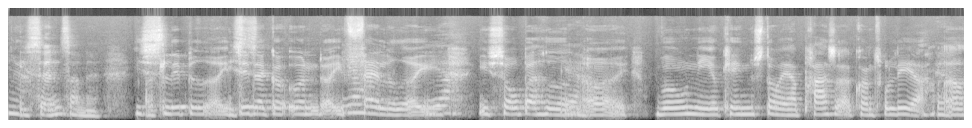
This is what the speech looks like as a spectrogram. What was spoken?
ja. i sanserne. I slippet, og i, I det, der gør ondt, og i Ja. faldet, og i, Ja. i sårbarheden, Ja. og vågen i, okay, nu står jeg og presser og kontrollerer. Ja. Og,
